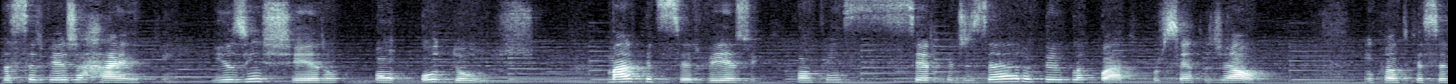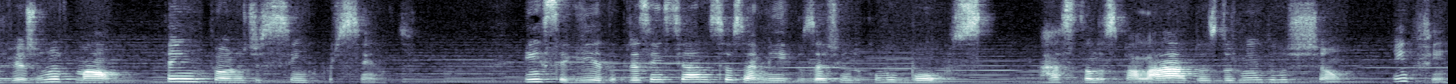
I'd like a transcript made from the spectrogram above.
da cerveja Heineken e os encheram com O2, marca de cerveja que contém cerca de 0,4% de álcool, enquanto que a cerveja normal tem em torno de 5% e em seguida presenciaram seus amigos agindo como bobos, arrastando as palavras, dormindo no chão, enfim,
